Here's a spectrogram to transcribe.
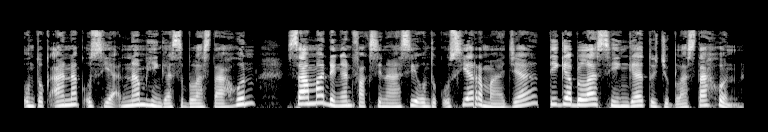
untuk anak usia 6 hingga 11 tahun sama dengan vaksinasi untuk usia remaja 13 hingga 17 tahun.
